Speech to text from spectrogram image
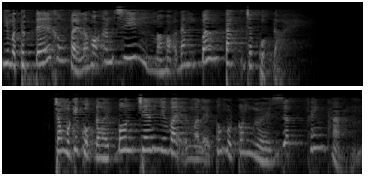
Nhưng mà thực tế không phải là họ ăn xin, mà họ đang ban tặng cho cuộc đời. Trong một cái cuộc đời bon chen như vậy mà lại có một con người rất thanh thản,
